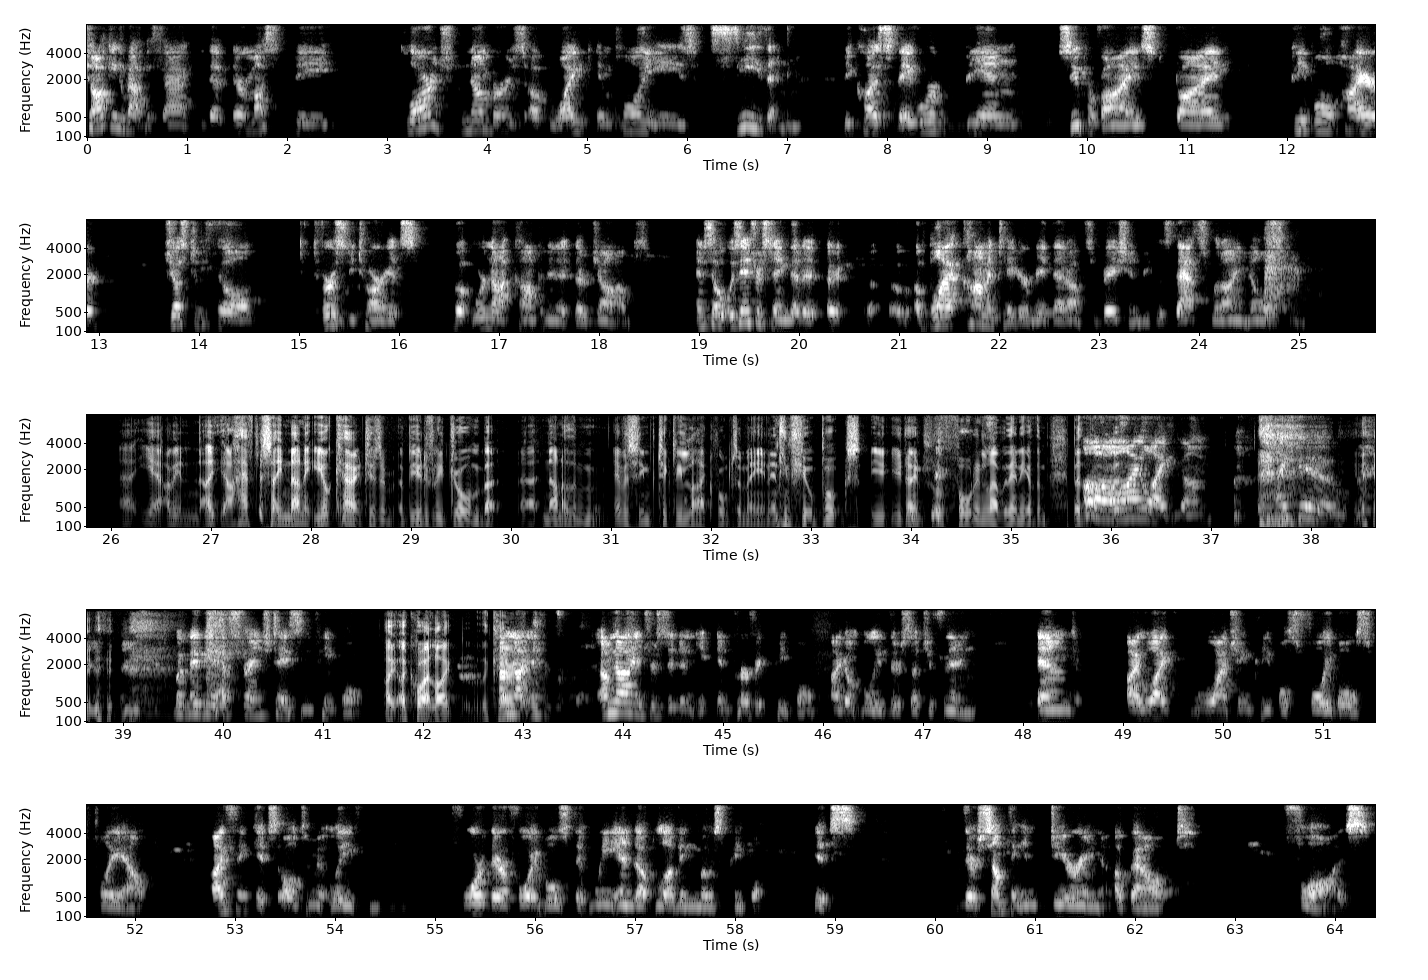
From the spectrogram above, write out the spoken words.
talking about the fact that there must be large numbers of white employees seething because they were being supervised by people hired just to fulfill diversity targets, but were not competent at their jobs. And so it was interesting that a, a, a black commentator made that observation because that's what I'm illustrating. Uh, yeah, I mean, I, I, have to say, none of your characters are, beautifully drawn, but uh, none of them ever seem particularly likable to me in any of your books. You, you don't sort of fall in love with any of them. But oh, but... I like them. I do, but maybe I have strange taste in people. I, I quite like the character. I'm not. In, I'm not interested in in perfect people. I don't believe there's such a thing, and I like watching people's foibles play out. I think it's ultimately for their foibles that we end up loving most people. It's there's something endearing about flaws.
